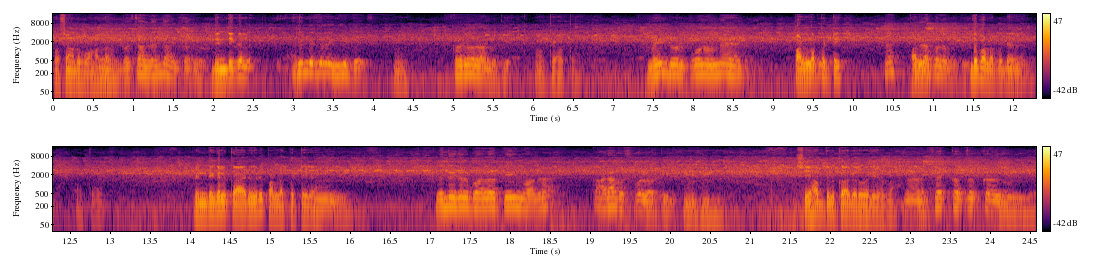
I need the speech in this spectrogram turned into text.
കുറച്ചങ്ങോട്ട് ഓക്കെ ഓക്കെ. പള്ളപ്പെട്ടി? ഇത് പള്ളപ്പെട്ടി. അല്ല ഓക്കെ കാരൂർ ഷെയ്ഖ് അബ്ദുൽ ഖാദർ വലിയുള്ള ഷേഖ് അബ്ദുൽ ഖാദർ പോലെയുള്ള.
